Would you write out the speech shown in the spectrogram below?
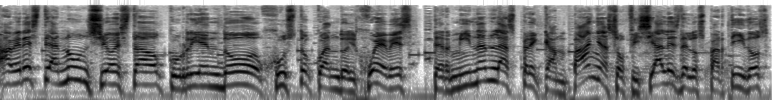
A ver, este anuncio está ocurriendo justo cuando el jueves terminan las precampañas oficiales de los partidos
